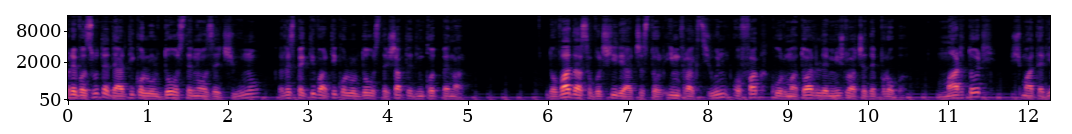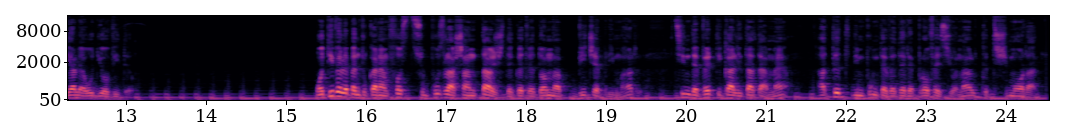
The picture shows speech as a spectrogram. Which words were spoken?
prevăzute de articolul 291, respectiv articolul 207 din Cod Penal. Dovada săvârșirii acestor infracțiuni o fac cu următoarele mijloace de probă, martori și materiale audio-video. Motivele pentru care am fost supus la șantaj de către doamna viceprimar țin de verticalitatea mea, atât din punct de vedere profesional cât și moral.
